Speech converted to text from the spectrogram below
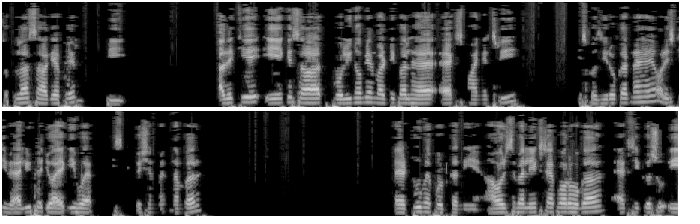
तो प्लस आ गया फिर पी अब देखिए ए के साथ पोलिनोमियल मल्टीपल है एक्स माइनस थ्री इसको ज़ीरो करना है और इसकी वैल्यू फिर जो आएगी वो इक्वेशन नंबर टू में पुट करनी है। और इससे पहले एक स्टेप और होगा। X equal to a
